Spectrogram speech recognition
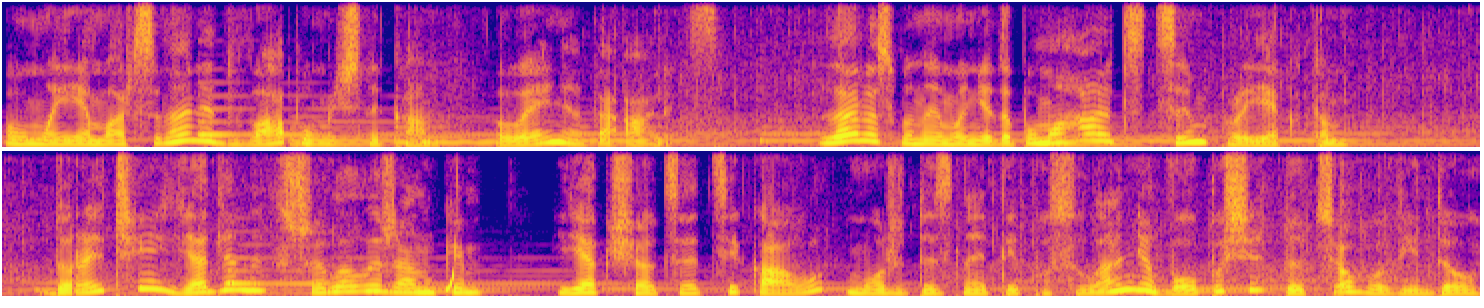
У моєму арсеналі два помічника Леня та Алекс. Зараз вони мені допомагають з цим проєктом. До речі, я для них зшила лежанки. Якщо це цікаво, можете знайти посилання в описі до цього відео.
